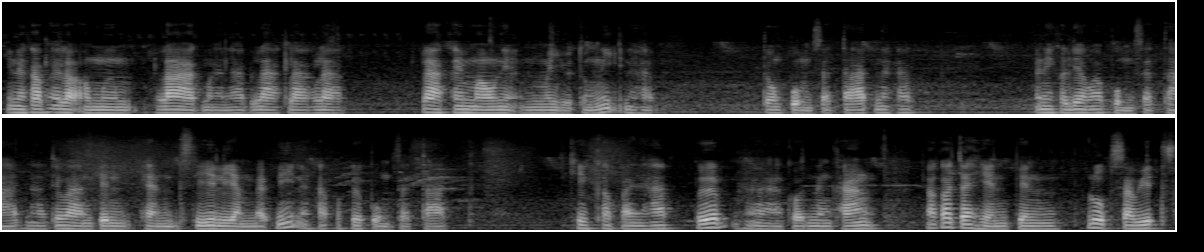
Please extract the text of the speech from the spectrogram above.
นี่นะครับให้เราเอามือลากมานะครับ ลากลากลากลากให้เมาส์เนี่ยมันมาอยู่ตรงนี้นะครับ ตรงปุ่มสตาร์ทนะครับอันนี้เขาเรียกว่าปุ่มสตาร์ทนะที่ว่ามันเป็นแผ่นสี่เหลี่ยมแบบนี้นะครับ ก็คือปุ่มสตาร์ทคลิกเข้าไปนะครับปุ๊บกดหนึ่งครั้ง แล้วก็จะเห็นเป็นรูปสวิตไฟ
